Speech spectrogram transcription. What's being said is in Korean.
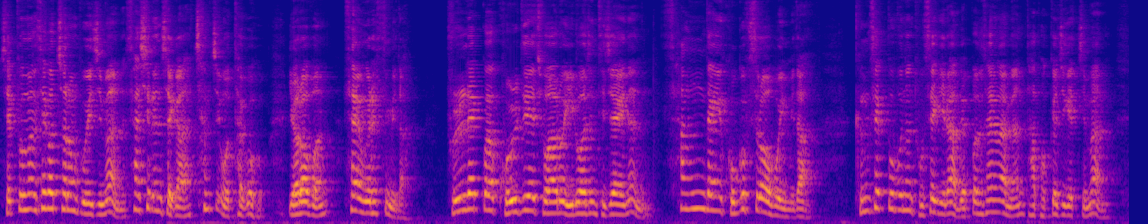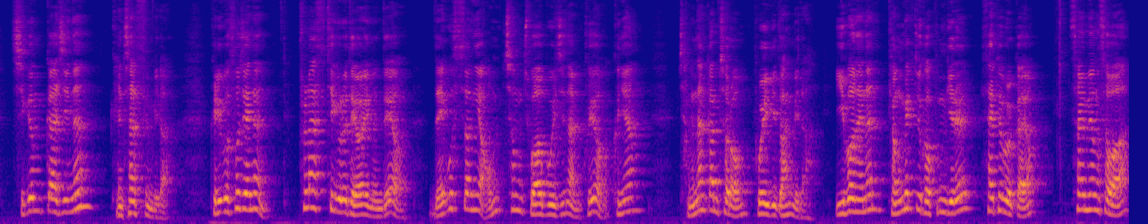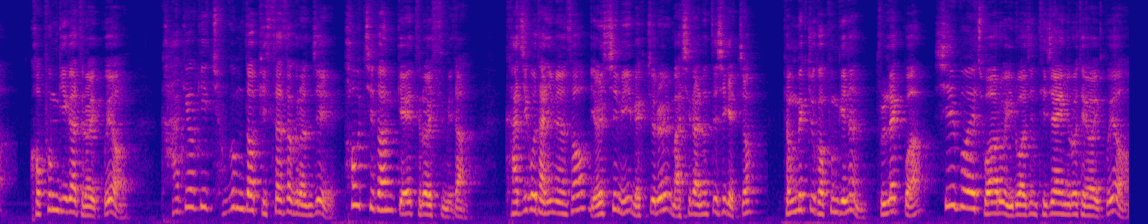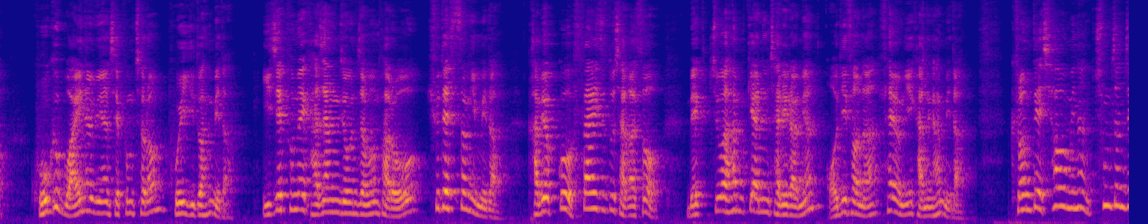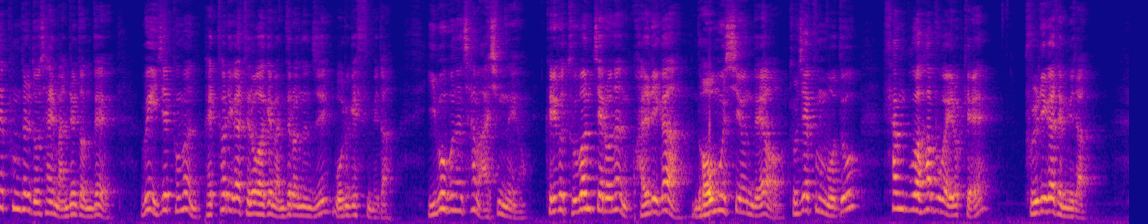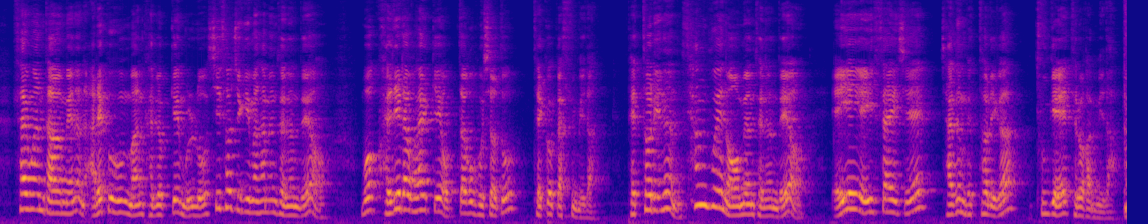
제품은 새 것처럼 보이지만 사실은 제가 참지 못하고 여러 번 사용을 했습니다. 블랙과 골드의 조화로 이루어진 디자인은 상당히 고급스러워 보입니다. 금색 부분은 도색이라 몇 번 사용하면 다 벗겨지겠지만 지금까지는 괜찮습니다. 그리고 소재는 플라스틱으로 되어 있는데요. 내구성이 엄청 좋아 보이진 않고요. 그냥 장난감처럼 보이기도 합니다 이번에는 병맥주 거품기를 살펴볼까요? 설명서와 거품기가 들어있고요. 가격이 조금 더 비싸서 그런지 파우치도 함께 들어있습니다. 가지고 다니면서 열심히 맥주를 마시라는 뜻이겠죠? 병맥주 거품기는 블랙과 실버의 조화로 이루어진 디자인으로 되어 있고요. 고급 와인을 위한 제품처럼 보이기도 합니다. 이 제품의 가장 좋은 점은 바로 휴대성입니다. 가볍고 사이즈도 작아서 맥주와 함께하는 자리라면 어디서나 사용이 가능합니다. 그런데 샤오미는 충전 제품들도 잘 만들던데 왜 이 제품은 배터리가 들어가게 만들었는지 모르겠습니다. 이 부분은 참 아쉽네요. 그리고 두 번째로는 관리가 너무 쉬운데요. 두 제품 모두 상부와 하부가 이렇게 분리가 됩니다. 사용한 다음에는 아랫부분만 가볍게 물로 씻어주기만 하면 되는데요. 뭐 관리라고 할 게 없다고 보셔도 될 것 같습니다. 배터리는 상부에 넣으면 되는데요. AAA 사이즈의 작은 배터리가 두 개 들어갑니다.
